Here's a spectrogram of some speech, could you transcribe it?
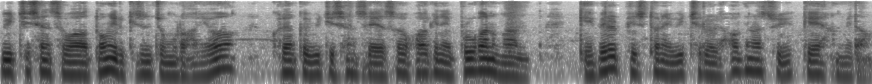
위치 센서와 동일 기준점으로 하여 크랭크 위치 센서에서 확인이 불가능한 개별 피스톤의 위치를 확인할 수 있게 합니다.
